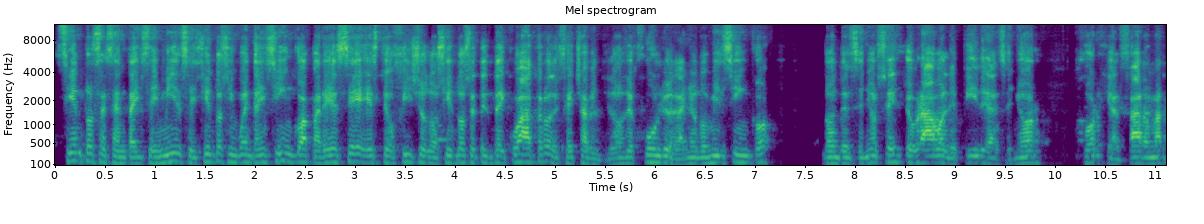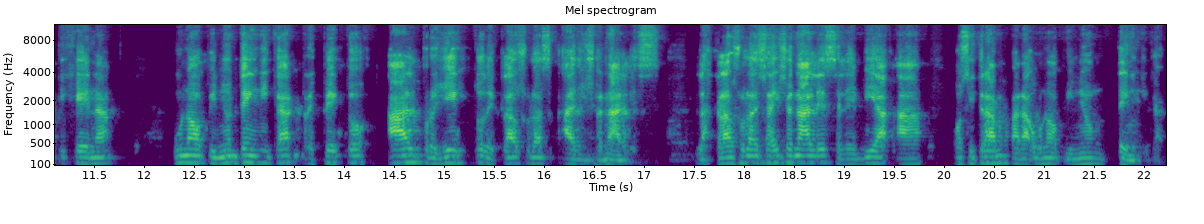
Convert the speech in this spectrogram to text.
166.655 aparece este oficio 274 de fecha 22 de julio del año 2005, donde el señor Sergio Bravo le pide al señor Jorge Alfaro Martigena una opinión técnica respecto al proyecto de cláusulas adicionales. Las cláusulas adicionales se le envía a OCITRAN para una opinión técnica.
